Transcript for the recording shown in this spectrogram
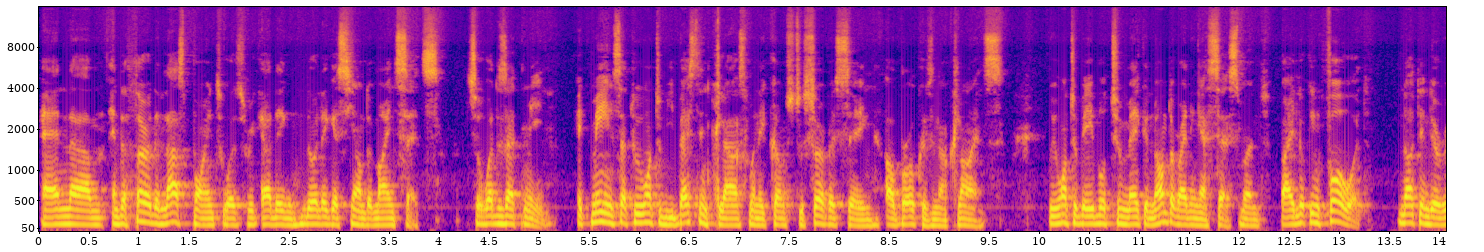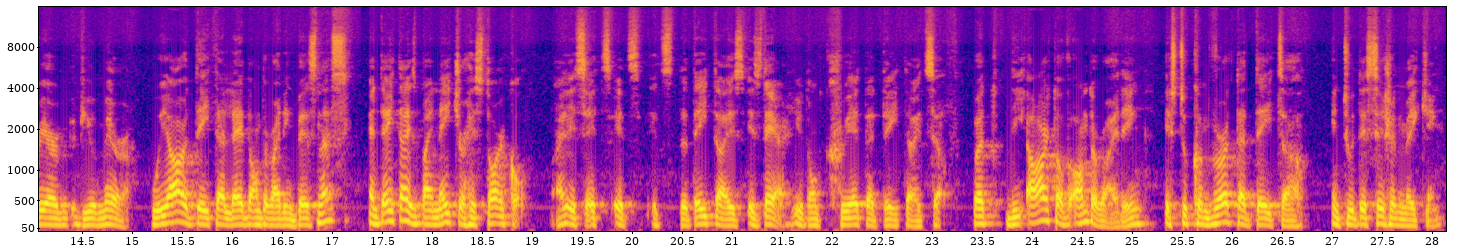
And um, and the third and last point was regarding no legacy on the mindsets. So what does that mean? It means that we want to be best in class when it comes to servicing our brokers and our clients. We want to be able to make an underwriting assessment by looking forward, not in the rear view mirror we are a data-led underwriting business, and data is by nature historical. Right? It's it's it's it's the data is, is there. You don't create that data itself. But the art of underwriting is to convert that data into decision making.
